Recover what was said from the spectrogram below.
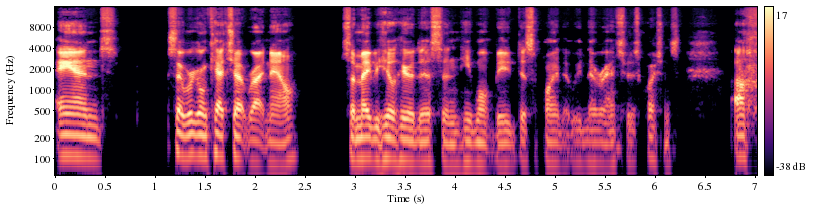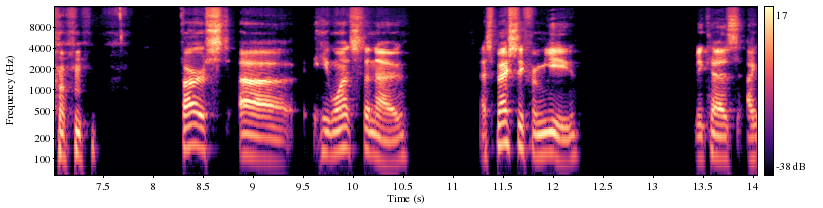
and so we're going to catch up right now. So maybe he'll hear this and he won't be disappointed that we never answered his questions. Um, first, uh, he wants to know, especially from you, because I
